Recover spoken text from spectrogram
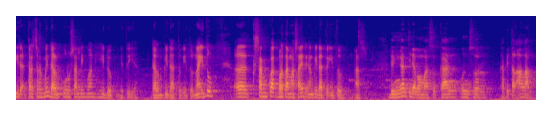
tidak tercermin dalam urusan lingkungan hidup gitu ya dalam pidato itu. Nah itu eh, kesan kuat pertama saya dengan pidato itu, Mas. Dengan tidak memasukkan unsur kapital alam,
